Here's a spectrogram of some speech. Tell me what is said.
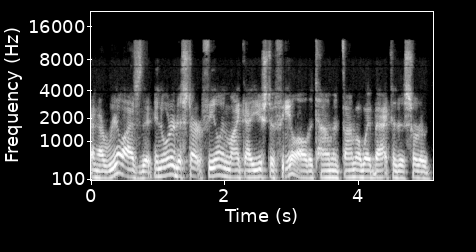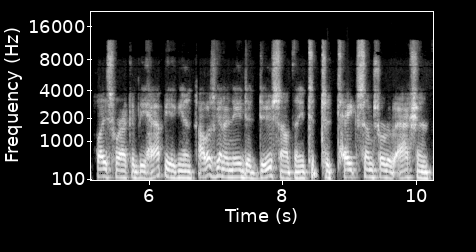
And I realized that in order to start feeling like I used to feel all the time and find my way back to this sort of place where I could be happy again, I was going to need to do something to, to take some sort of action.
